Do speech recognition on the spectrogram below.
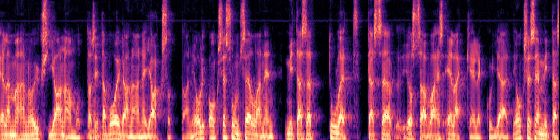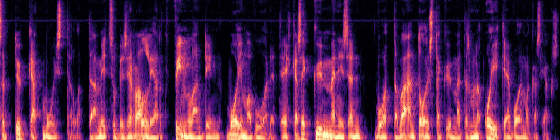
elämähän on yksi jana, mutta sitä voidaan aina jaksottaa, niin onko se sun sellainen, mitä sä tulet tässä jossain vaiheessa eläkkeelle, kun jäät, niin onko se se, mitä sä tykkäät muistella, tämä Mitsubishi Ralliart Finlandin voimavuodet, ehkä se kymmenisen vuotta, vähän toista kymmentä, semmoinen oikein voimakas jakso?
